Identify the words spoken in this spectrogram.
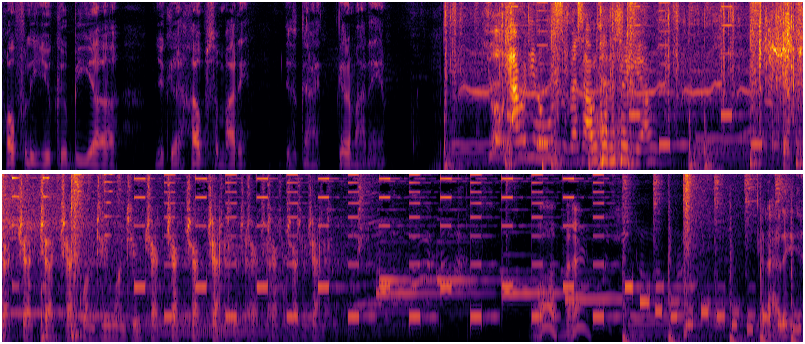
hopefully you could be uh you could help somebody. This guy, get him out of here. Yo, you already know who's the best. I'm trying to tell you. Check, check, check, check, check. One, two, one, two. Check, check, check, check, check, check, check, check. Oh man, get out of here.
